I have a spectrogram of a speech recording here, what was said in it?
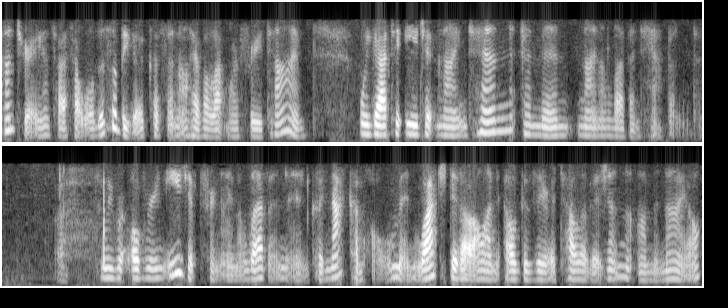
country. And so I thought, well, this will be good because then I'll have a lot more free time. We got to Egypt 9/10, and then 9/11 happened. So we were over in Egypt for 9/11 and could not come home and watched it all on Al Jazeera television on the Nile.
